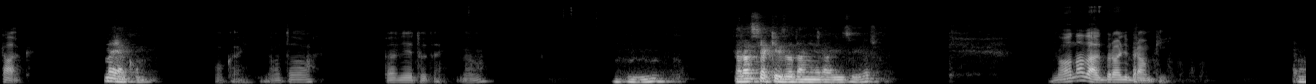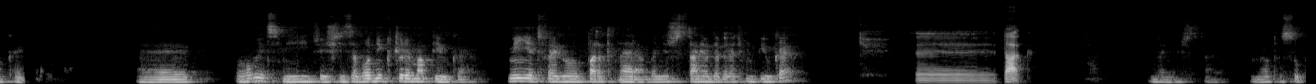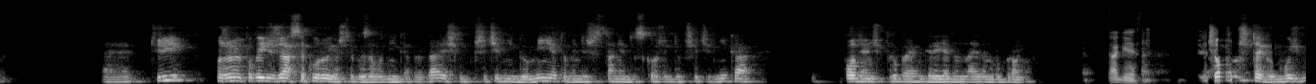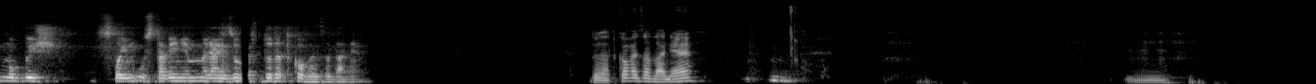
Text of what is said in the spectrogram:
tak. Na jaką? Okej, no to pewnie tutaj. No. Mhm. Teraz jakie zadanie realizujesz? no, nadal broni bramki. Okej. E, Powiedz mi, czy jeśli zawodnik, który ma piłkę, minie twojego partnera, będziesz w stanie odebrać mu piłkę? Yy, tak, Będziesz w stanie. No to super. E, czyli możemy powiedzieć, że asekurujesz tego zawodnika, prawda? Jeśli przeciwnik go minie, to będziesz w stanie doskoczyć do przeciwnika i podjąć próbę gry jeden na jeden w obronie. tak jest. Czy oprócz tego mógł- mógłbyś swoim ustawieniem realizować dodatkowe zadania? Dodatkowe zadanie. Mm,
